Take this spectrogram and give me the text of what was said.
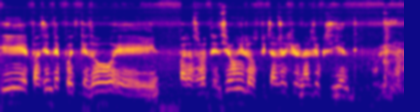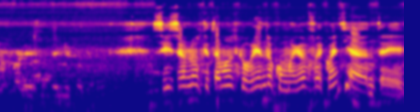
y el paciente pues quedó eh, para su atención en el Hospital Regional de Occidente. Sí, son los que estamos cubriendo con mayor frecuencia, entre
